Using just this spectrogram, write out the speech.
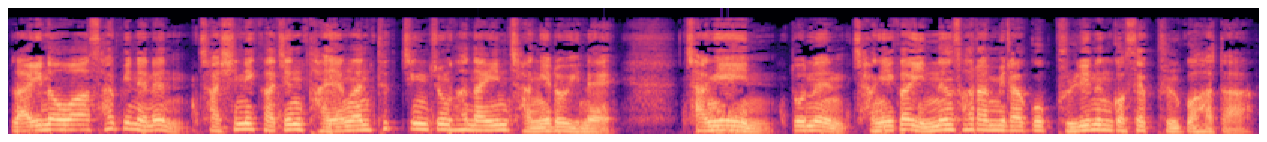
라이너와 사비네는 자신이 가진 다양한 특징 중 하나인 장애로 인해 장애인 또는 장애가 있는 사람이라고 불리는 것에 불과하다.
